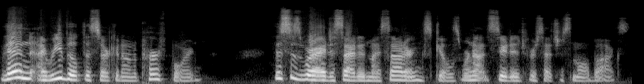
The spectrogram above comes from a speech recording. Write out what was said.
Then I rebuilt the circuit on a perf board. This is where I decided my soldering skills were not suited for such a small box.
